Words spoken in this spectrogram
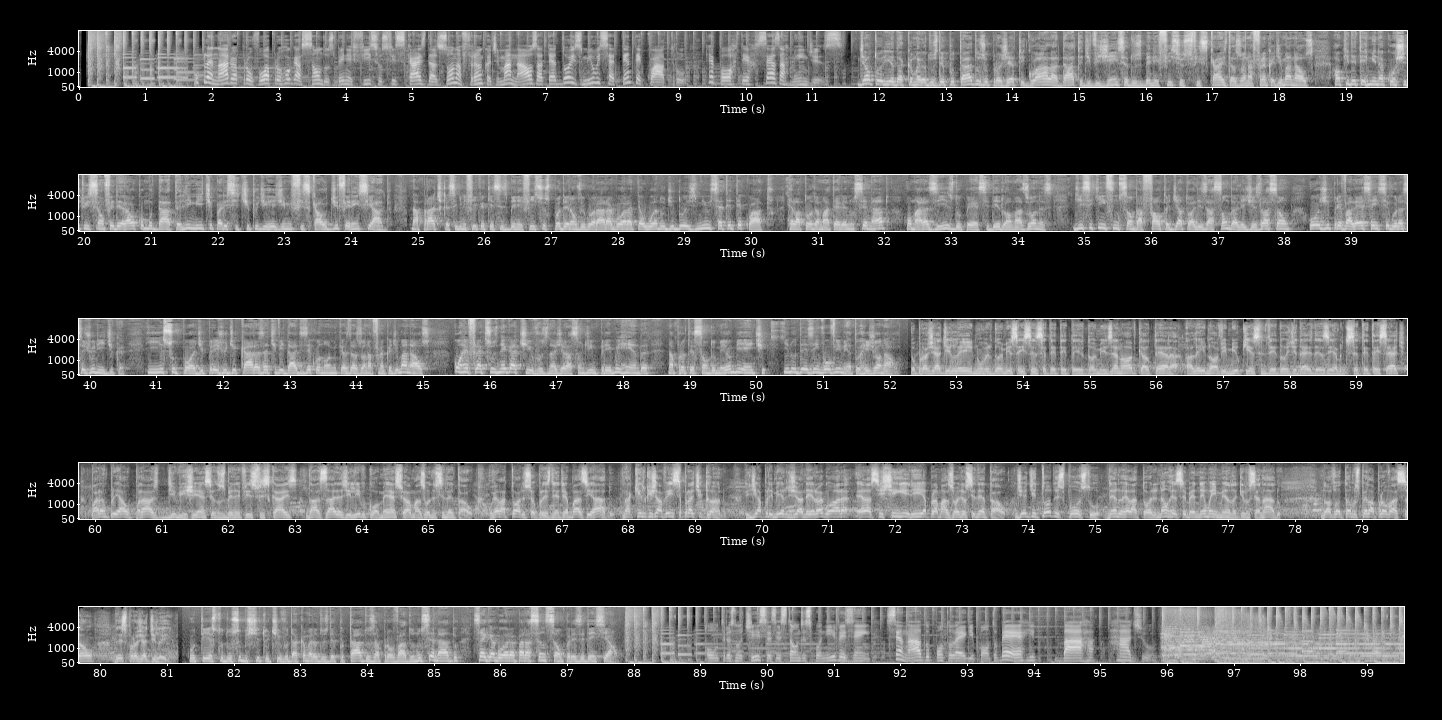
plenário aprovou a prorrogação dos benefícios fiscais da Zona Franca de Manaus até 2074. Repórter César Mendes. De autoria da Câmara dos Deputados, o projeto iguala a data de vigência dos benefícios fiscais da Zona Franca de Manaus ao que determina a Constituição Federal como data limite para esse tipo de regime fiscal diferenciado. Na prática, significa que esses benefícios poderão vigorar agora até o ano de 2074. Relator da matéria no Senado, Omar Aziz, do PSD do Amazonas, disse que, em função da falta de atualização da legislação, hoje prevalece a insegurança jurídica e isso pode prejudicar as atividades econômicas da Zona Franca de Manaus, com reflexos negativos na geração de emprego e renda, na proteção do meio ambiente e no desenvolvimento regional. O projeto de lei número 2673 de 2019, que altera a lei 9532 de 10 de dezembro de 77, para ampliar o prazo de vigência dos benefícios fiscais das áreas de livre comércio à Amazônia Ocidental. O relatório, senhor presidente, é baseado naquilo que já vem se praticando. E dia 1 de janeiro agora, ela se extinguiria para a Amazônia Ocidental. Diante de todo exposto dentro do relatório não recebendo nenhuma emenda aqui no Senado, nós votamos pela aprovação desse projeto de lei. O texto do substitutivo da Câmara dos Deputados, aprovado no Senado, segue agora para a sanção presidencial. Outras notícias estão disponíveis em senado.leg.br barra rádio.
